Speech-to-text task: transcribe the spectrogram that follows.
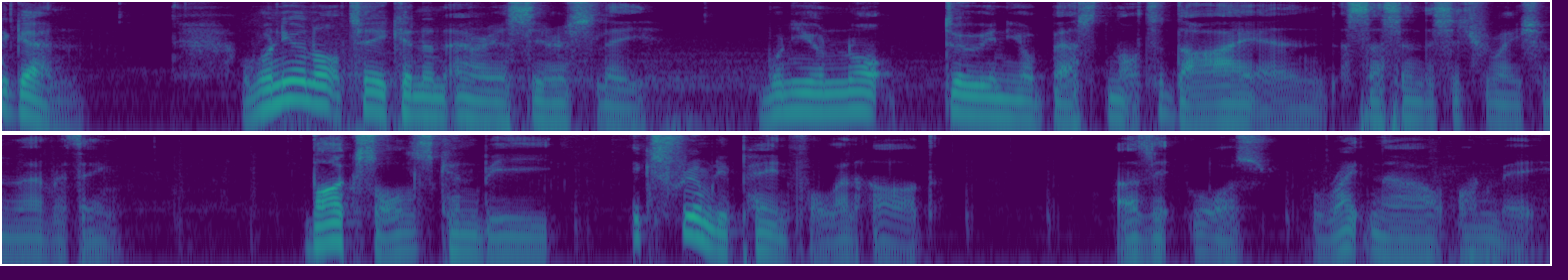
Again, when you're not taking an area seriously, when you're not doing your best not to die and assessing the situation and everything, Dark Souls can be extremely painful and hard, as it was right now on me.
